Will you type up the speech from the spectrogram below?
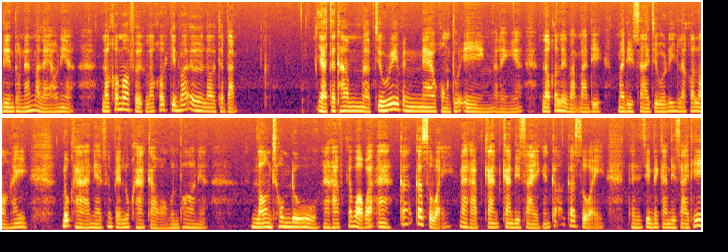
เรียนตรงนั้นมาแล้วเนี่ย เราก็มาฝึกเราก็คิดว่าเออเราจะแบบอยากจะทำแบบจิวเวลรี่เป็นแนวของตัวเองอะไรเงี้ย เราก็เลยแบบมาดีมาดีไซน์จิวเวลรี่แล้วก็ลองให้ลูกค้าเนี่ยซึ่งเป็นลูกค้าเก่าของคุณพ่อเนี่ย ลองชมดูนะครับ ก็บอกว่าอะก็ก็สวยนะครับ การการดีไซน์อย่างนั้นก็ก็สวย แต่จริงๆเป็นการดีไซน์ที่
